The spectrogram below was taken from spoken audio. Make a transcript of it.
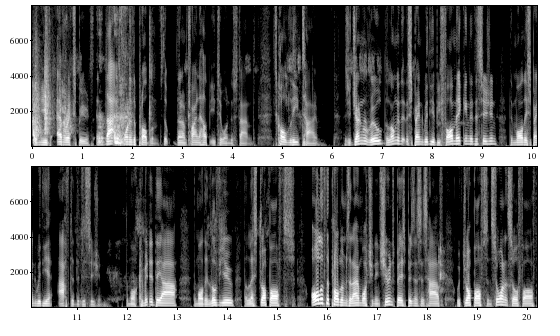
than you've ever experienced. And that is one of the problems that, that I'm trying to help you to understand. It's called lead time. As a general rule, the longer that they spend with you before making the decision, the more they spend with you after the decision. The more committed they are, the more they love you, the less drop offs. All of the problems that I'm watching insurance based businesses have with drop offs and so on and so forth,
